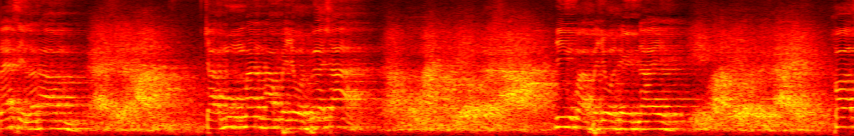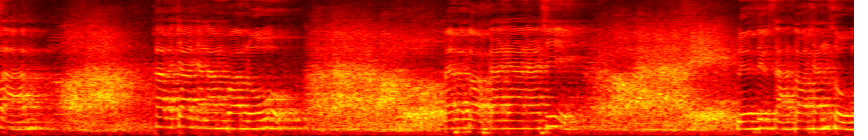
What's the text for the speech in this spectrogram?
และศีลธรรม จะมุ่งมั่นทำประโยชน์เพื่อชาติ ยิ่งกว่าประโยชน์อื่นใด ข้อสามข้าพเจ้าจะนำความรู้ ไปประกอบการงานอาชีพ หรือศึกษาต่อชั้นสูง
